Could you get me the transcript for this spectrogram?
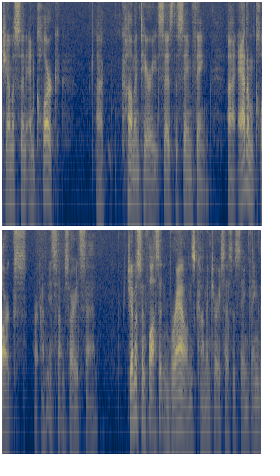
Jamieson, and Clarke uh, commentary says the same thing. Uh, Adam Clarke's, or, I'm sorry, it's Jamieson, Fausset, and Brown's commentary says the same thing.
